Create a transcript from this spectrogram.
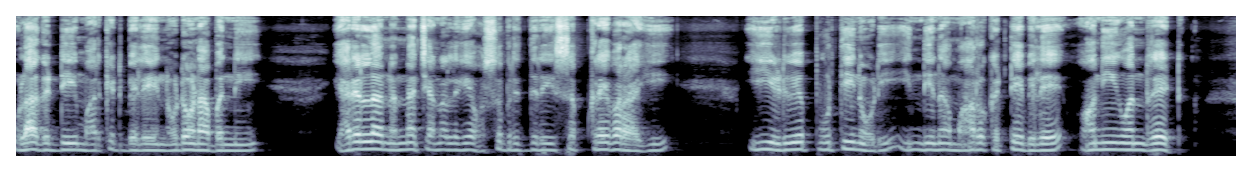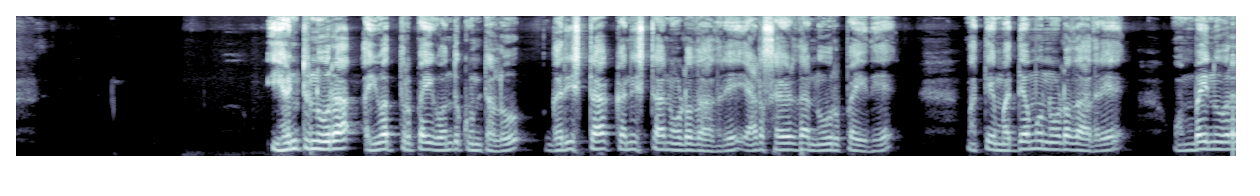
ಉಳ್ಳಾಗಡ್ಡಿ ಮಾರ್ಕೆಟ್ ಬೆಲೆ ನೋಡೋಣ ಬನ್ನಿ. ಯಾರೆಲ್ಲ ನನ್ನ ಚಾನಲ್ಗೆ ಹೊಸಬರಿದ್ದರೆ, ಸಬ್ಸ್ಕ್ರೈಬರ್ ಆಗಿ ಈ ಇಡುವೆ ಪೂರ್ತಿ ನೋಡಿ. ಇಂದಿನ ಮಾರುಕಟ್ಟೆ ಬೆಲೆ ಆನಿವನ್ ರೇಟ್ ಎಂಟುನೂರ ಐವತ್ತು ರೂಪಾಯಿ ಒಂದು ಕುಂಟಲು ಗರಿಷ್ಠ, ಕನಿಷ್ಠ ನೋಡೋದಾದರೆ ಎರಡು ಸಾವಿರದ ನೂರು ರೂಪಾಯಿ ಇದೆ. ಮತ್ತು ಮಧ್ಯಮ ನೋಡೋದಾದರೆ ಒಂಬೈನೂರ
